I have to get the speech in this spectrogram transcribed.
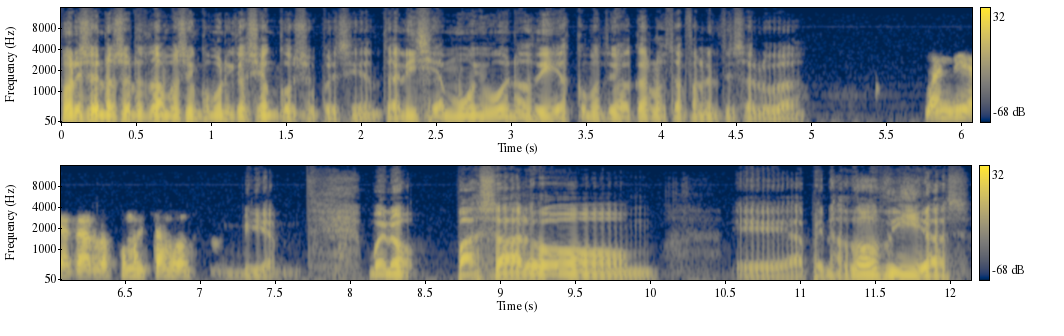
Por eso nosotros estamos en comunicación con su presidenta. Alicia, muy buenos días. ¿Cómo te va, Carlos Tafanel? Te saluda. Buen día, Carlos. ¿Cómo estás vos? Bien. Bueno, pasaron eh, apenas dos días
